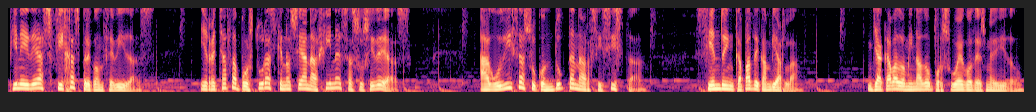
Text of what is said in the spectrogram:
tiene ideas fijas preconcebidas y rechaza posturas que no sean afines a sus ideas. Agudiza su conducta narcisista, siendo incapaz de cambiarla y acaba dominado por su ego desmedido.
